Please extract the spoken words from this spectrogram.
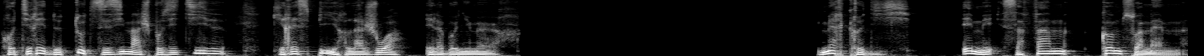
retiré de toutes ces images positives qui respirent la joie et la bonne humeur? Mercredi. Aimer sa femme comme soi-même.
